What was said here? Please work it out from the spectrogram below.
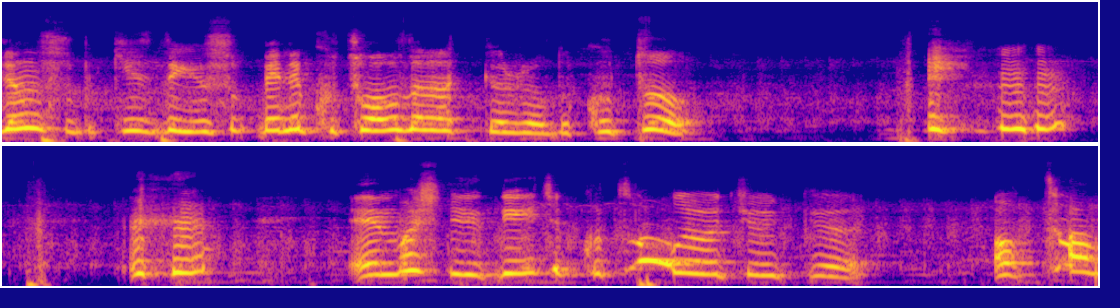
Biliyor musun bir kez de Yusuf beni kutu olarak görüyordu. Kutu. en başta yükleyici kutu oluyor çünkü. Aptal.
